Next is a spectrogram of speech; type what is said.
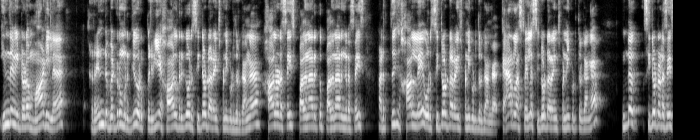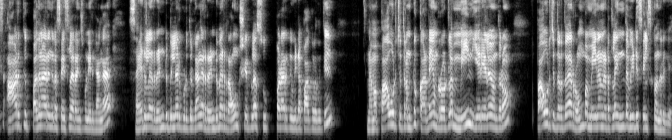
இந்த வீட்டோட மாடியில் ரெண்டு பெட்ரூம் இருக்குது ஒரு பெரிய ஹால் இருக்குது ஒரு சிட் அவுட் அரேஞ்ச் பண்ணி கொடுத்துருக்காங்க. ஹாலோட சைஸ் பதினாறுக்கு பதினாறுங்கிற சைஸ் அடுத்து ஹால்லே ஒரு சிட் அவுட் அரேஞ்ச் பண்ணி கொடுத்துருக்காங்க. கேரளா ஸ்டைலில் சிட் அவுட் அரேஞ்ச் பண்ணி கொடுத்துருக்காங்க. இந்த சிட் அவுட்டோட சைஸ் ஆறுக்கு பதினாறுங்கிற சைஸில் அரேஞ்ச் பண்ணியிருக்காங்க. சைடில் ரெண்டு பில்லர் கொடுத்துருக்காங்க. ரெண்டுமே ரவுண்ட் ஷேப்பில் சூப்பராக இருக்குது வீட்டை பார்க்குறதுக்கு. நம்ம பாவூர் சித்திரம் டு கடையம் ரோட்டில் மெயின் ஏரியாலே வந்துடும் பாவூர் சித்திரத்தில் ரொம்ப மெயினான இடத்துல இந்த வீடு சேல்ஸ்க்கு வந்திருக்கு.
